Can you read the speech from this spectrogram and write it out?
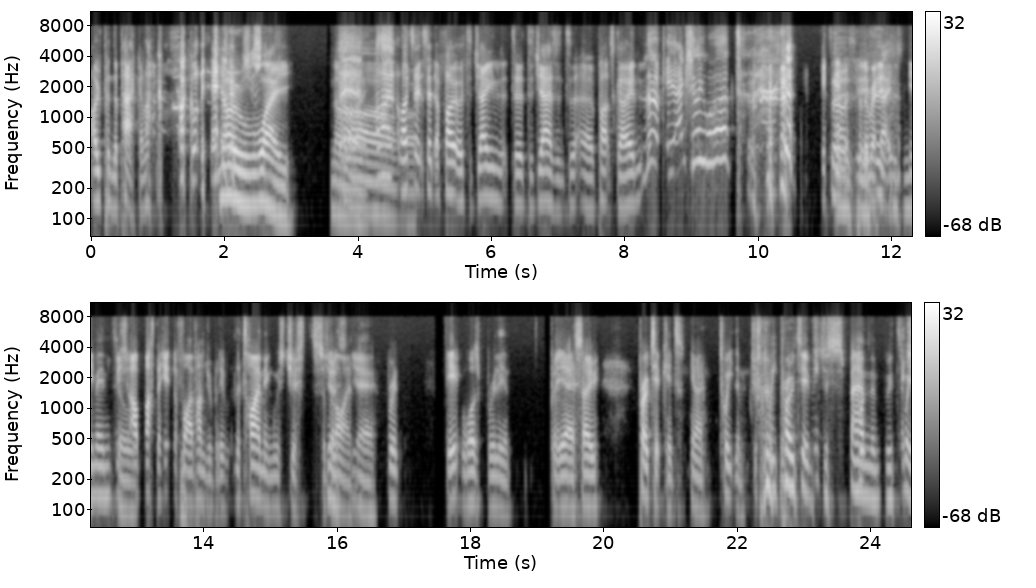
opened the pack, and I got, I got the heirloom. No way. No. way. And I, and I Oh. sent, sent a photo to James, to, to Jazz, and to uh, Putz, going, "Look, it actually worked." it So, didn't, for the record. that is it- mental. Which I must have hit the 500, but it, the timing was just Just- sublime. yeah. It was brilliant. But yeah, so pro tip, kids, you know, tweet them. Just tweet them. Pro tips: Tweet- just spam them with tweets every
